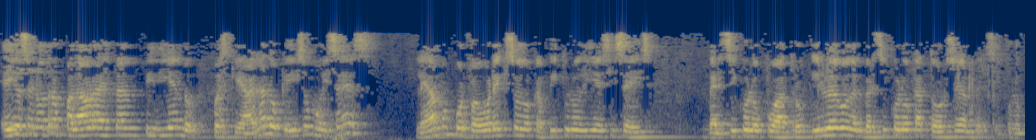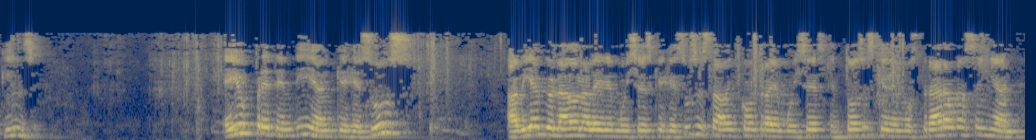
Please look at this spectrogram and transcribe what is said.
Ellos en otras palabras están pidiendo pues que haga lo que hizo Moisés. Leamos por favor Éxodo capítulo 16, versículo 4 y luego del versículo 14 al versículo 15. Ellos pretendían que Jesús había violado la ley de Moisés, que Jesús estaba en contra de Moisés, entonces que demostrara una señal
